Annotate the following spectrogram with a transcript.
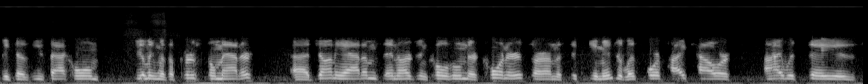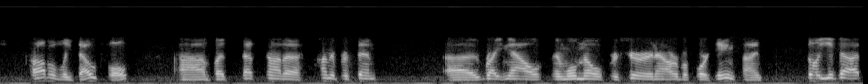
because he's back home dealing with a personal matter. Uh, Johnny Adams and Arjen Colquhoun, their corners, are on the 16 injured list. Forrest Hightower, I would say, is probably doubtful, uh, but that's not a 100% uh, right now, and we'll know for sure an hour before game time. So you got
